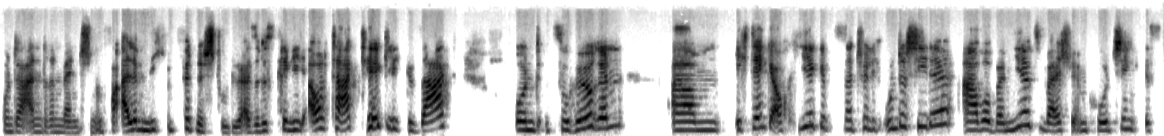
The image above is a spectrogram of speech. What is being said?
unter anderen Menschen und vor allem nicht im Fitnessstudio. Also das kriege ich auch tagtäglich gesagt und zu hören. Ähm, ich denke, auch hier gibt es natürlich Unterschiede, aber bei mir zum Beispiel im Coaching ist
